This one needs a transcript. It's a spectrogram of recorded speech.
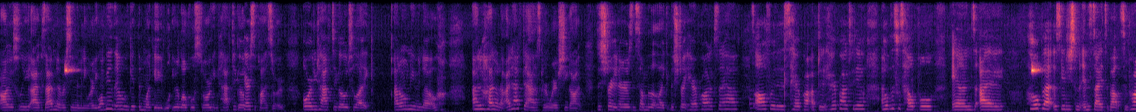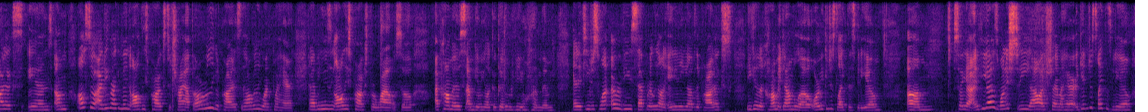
honestly I because i've never seen them anywhere you won't be able to get them like at your local store you'd have to go hair supply store or you'd have to go to like i don't even know I don't, I don't know i'd have to ask her where she got the straighteners and some of the like the straight hair products that i have. That's all for this hair pro updated hair products video. I hope this was helpful and i hope that this gives you some insights about some products. And um, also I do recommend all these products to try out. They're all really good products and they all really work with my hair. And I've been using all these products for a while so I promise I'm giving like a good review on them. And if you just want a review separately on any of the products you can either comment down below or you can just like this video. Um, so yeah, if you guys want to see how I straighten my hair, again, just like this video.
